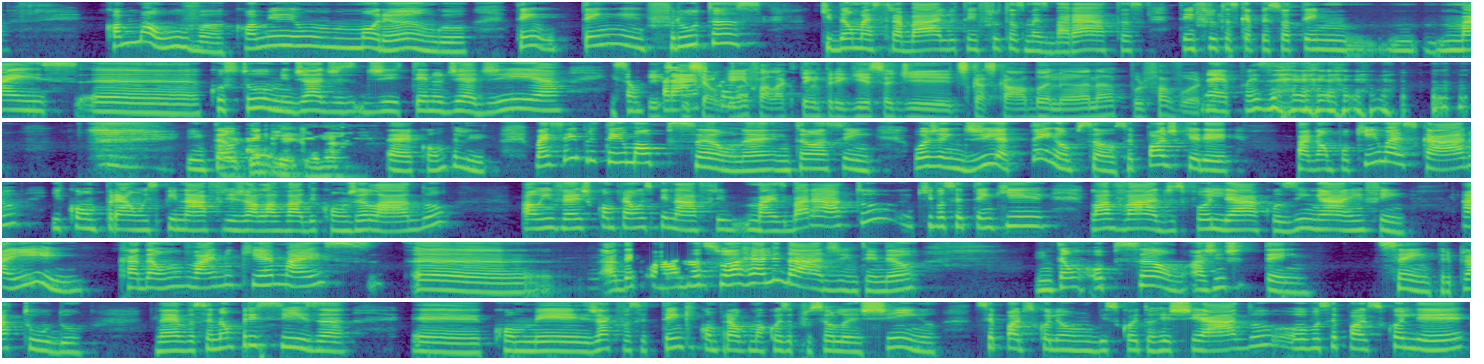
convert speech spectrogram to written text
Come uma uva, come um morango. Tem, tem frutas que dão mais trabalho, tem frutas mais baratas, tem frutas que a pessoa tem mais uh, costume já de, de, ter no dia a dia e são e, práticas. E se alguém falar que tem preguiça de descascar uma banana, por favor. Né? É, pois é. então Aí complica, né? É, complica. Mas sempre tem uma opção, né? Então, assim, hoje em dia tem opção. Você pode querer pagar um pouquinho mais caro e comprar um espinafre já lavado e congelado, ao invés de comprar um espinafre mais barato, que você tem que lavar, desfolhar, cozinhar, enfim. Aí, cada um vai no que é mais uh, adequado à sua realidade, entendeu? Então, opção a gente tem sempre para tudo, né? Você não precisa é, comer, já que você tem que comprar alguma coisa para o seu lanchinho, você pode escolher um biscoito recheado ou você pode escolher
